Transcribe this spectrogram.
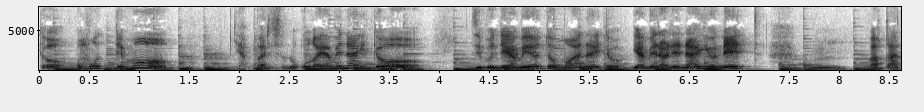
と思ってもやっぱりその子が辞めないと自分で辞めようと思わないと辞められないよね。ってうん分かっ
